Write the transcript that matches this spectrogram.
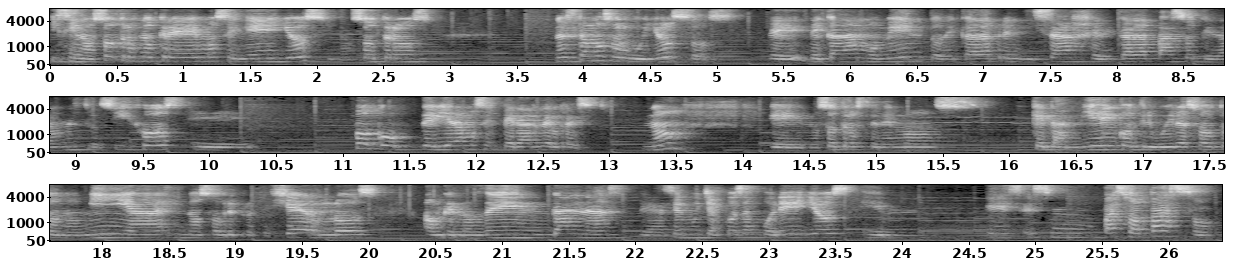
y si nosotros no creemos en ellos, si nosotros no estamos orgullosos de, cada momento, de cada aprendizaje, de cada paso que dan nuestros hijos, eh, poco debiéramos esperar del resto, ¿no? Eh, nosotros tenemos que también contribuir a su autonomía y no sobreprotegerlos, aunque nos den ganas de hacer muchas cosas por ellos, eh, es, es un paso a paso,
